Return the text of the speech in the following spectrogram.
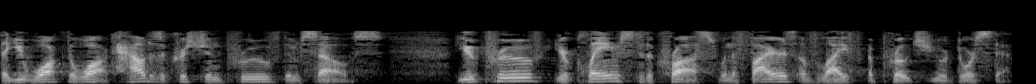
that you walk the walk? How does a Christian prove themselves? You prove your claims to the cross when the fires of life approach your doorstep.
